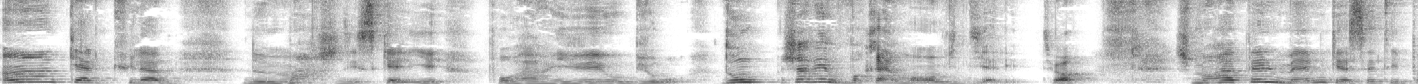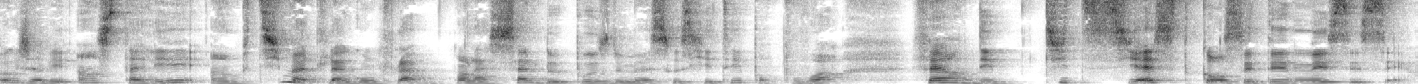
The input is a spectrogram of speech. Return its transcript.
incalculable de marches d'escalier pour arriver au bureau. Donc j'avais vraiment envie d'y aller, tu vois. Je me rappelle même qu'à cette époque, j'avais installé un petit matelas gonflable dans la salle de pause de ma société pour pouvoir faire des petites siestes quand c'était nécessaire.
